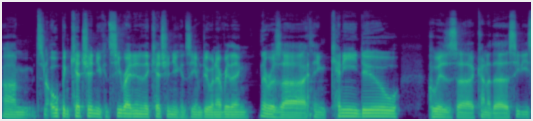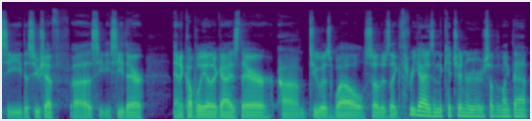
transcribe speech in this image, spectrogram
Um, it's an open kitchen. You can see right into the kitchen. You can see him doing everything. There was, uh, I think, Kenny Do, who is uh, kind of the CDC, the sous chef uh, CDC there, and a couple of the other guys there um, too as well. So there's like three guys in the kitchen or something like that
